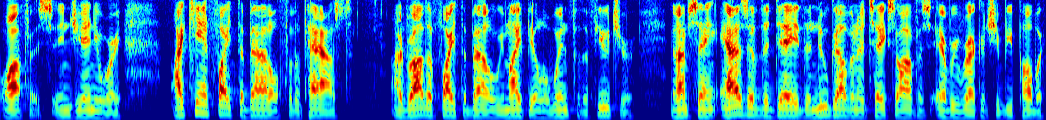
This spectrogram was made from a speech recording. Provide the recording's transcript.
office in January, I can't fight the battle for the past. I'd rather fight the battle we might be able to win for the future. And I'm saying, as of the day the new governor takes office, every record should be public.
